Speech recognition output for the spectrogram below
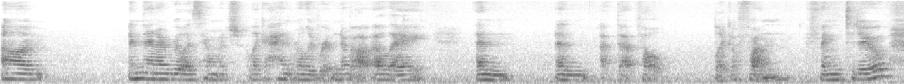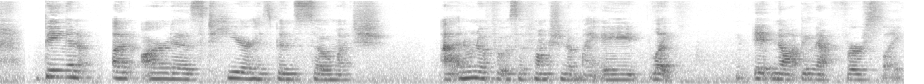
um, and then I realized how much like I hadn't really written about LA, and and that felt like a fun thing to do. Being an an artist here has been so much. I don't know if it was a function of my age, like it not being that first like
